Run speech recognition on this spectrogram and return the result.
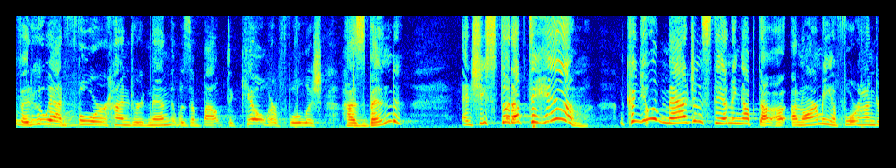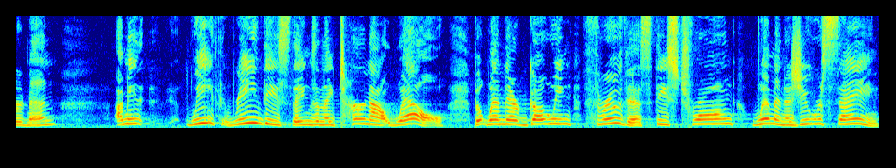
David, who had mm-hmm. 400 men that was about to kill her foolish husband. And she stood up to him. Could you imagine standing up to an army of 400 men? I mean, we read these things and they turn out well. But when they're going through this, these strong women, as you were saying,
